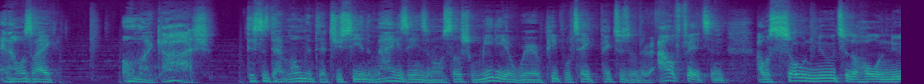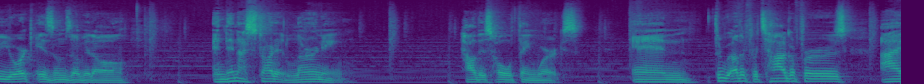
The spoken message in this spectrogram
And I was like, oh my gosh, this is that moment that you see in the magazines and on social media where people take pictures of their outfits. And I was so new to the whole New York isms of it all. And then I started learning how this whole thing works. And through other photographers, I,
